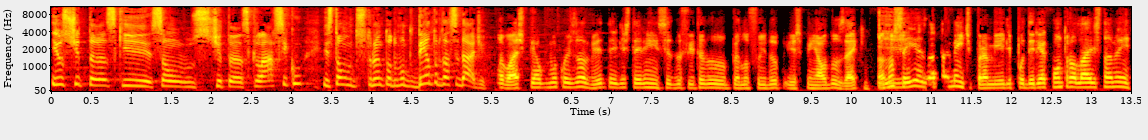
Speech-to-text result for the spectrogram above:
e os titãs que são os titãs clássico estão destruindo todo mundo dentro da cidade. Eu acho que tem alguma coisa a ver deles terem sido feitos pelo fluido espinhal do Zek. Eu E- não sei exatamente, pra mim ele poderia controlar eles também,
